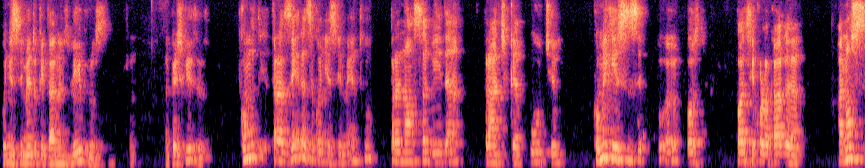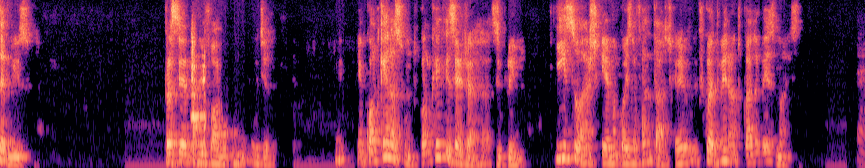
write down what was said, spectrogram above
conhecimento que está nos livros, na pesquisa, como trazer esse conhecimento para a nossa vida prática, útil, como é que isso pode ser colocado a nosso serviço para ser de forma útil em qualquer assunto, qualquer que seja a disciplina. Isso acho que é uma coisa fantástica. Eu fico admirando cada vez mais. É.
